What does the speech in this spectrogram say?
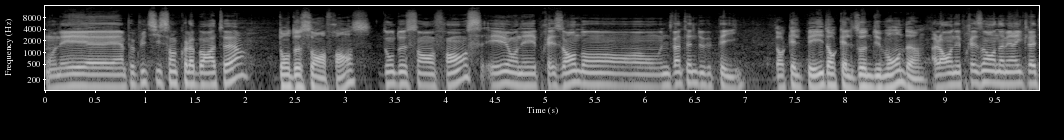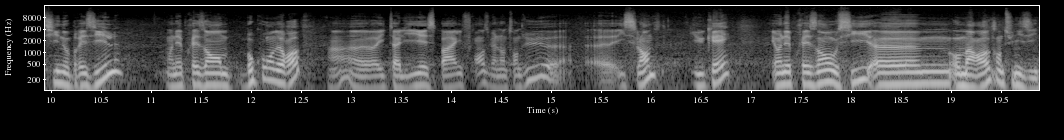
On est euh, un peu plus de 600 collaborateurs. Dont 200 en France Dont 200 en France et on est présent dans une vingtaine de pays. Dans quel pays, dans quelle zone du monde Alors on est présent en Amérique latine, au Brésil. On est présent beaucoup en Europe, hein, euh, Italie, Espagne, France bien entendu, euh, Islande, UK. Et on est présent aussi euh, au Maroc, en Tunisie.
